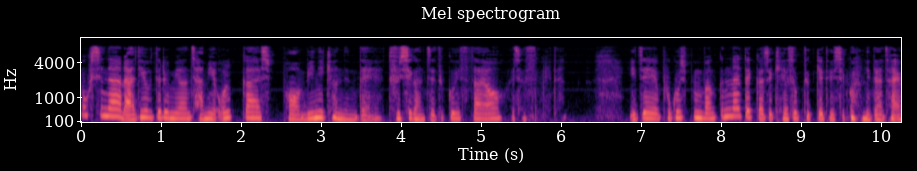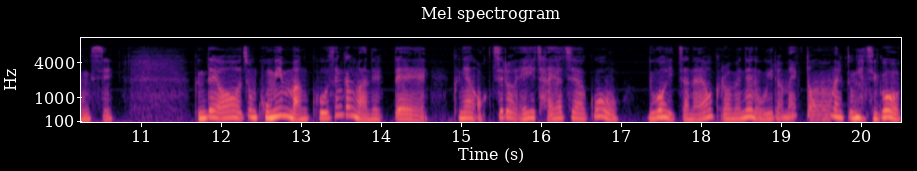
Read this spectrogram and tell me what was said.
혹시나 라디오 들으면 잠이 올까 싶어 미니 켰는데 2시간째 듣고 있어요. 하셨습니다. 이제 보고 싶은 밤 끝날 때까지 계속 듣게 되실 겁니다. 자영씨. 근데요, 좀 고민 많고 생각 많을 때 그냥 억지로 에이 자야지 하고 누워 있잖아요. 그러면은 오히려 말똥말똥해지고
